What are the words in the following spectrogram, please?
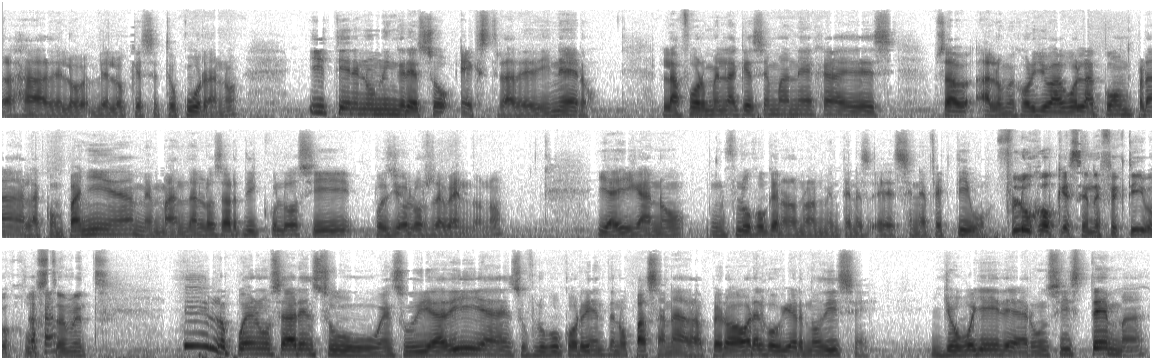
ajá, de lo, de lo que se te ocurra, ¿no? Y tienen un ingreso extra de dinero. La forma en la que se maneja es, o sea, a lo mejor yo hago la compra a la compañía, me mandan los artículos y pues yo los revendo, ¿no? Y ahí gano un flujo que normalmente es, es en efectivo. Flujo que es en efectivo, justamente. Y lo pueden usar en su, en su día a día, en su flujo corriente, no pasa nada. Pero ahora el gobierno dice, yo voy a idear un sistema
